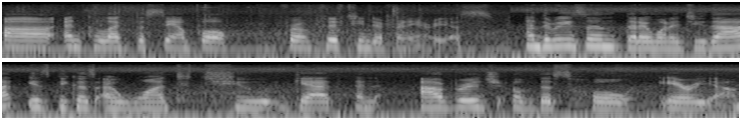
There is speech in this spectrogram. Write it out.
uh, and collect the sample from 15 different areas. And the reason that I want to do that is because I want to get an average of this whole area.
